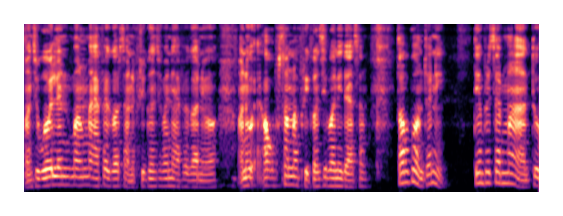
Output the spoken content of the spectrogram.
भनेपछि वेब लेन्थमा एफेक्ट गर्छ भने फ्रिक्वेन्सी पनि एफेक्ट गर्ने हो। अनि अप्सनमा फ्रिक्वेन्सी पनि दिएको छ। तपाईँको हुन्छ नि टेम्परेचरमा त्यो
